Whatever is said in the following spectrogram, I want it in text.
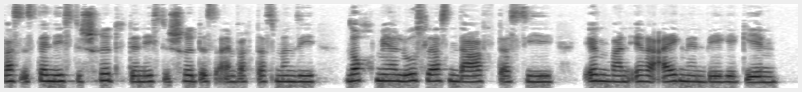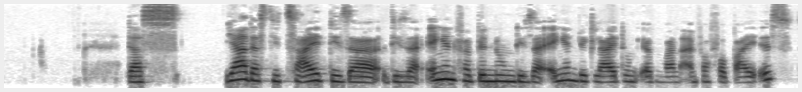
was ist der nächste Schritt? Der nächste Schritt ist einfach, dass man sie noch mehr loslassen darf, dass sie irgendwann ihre eigenen Wege gehen, dass ja, dass die Zeit dieser, dieser engen Verbindung, dieser engen Begleitung irgendwann einfach vorbei ist,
